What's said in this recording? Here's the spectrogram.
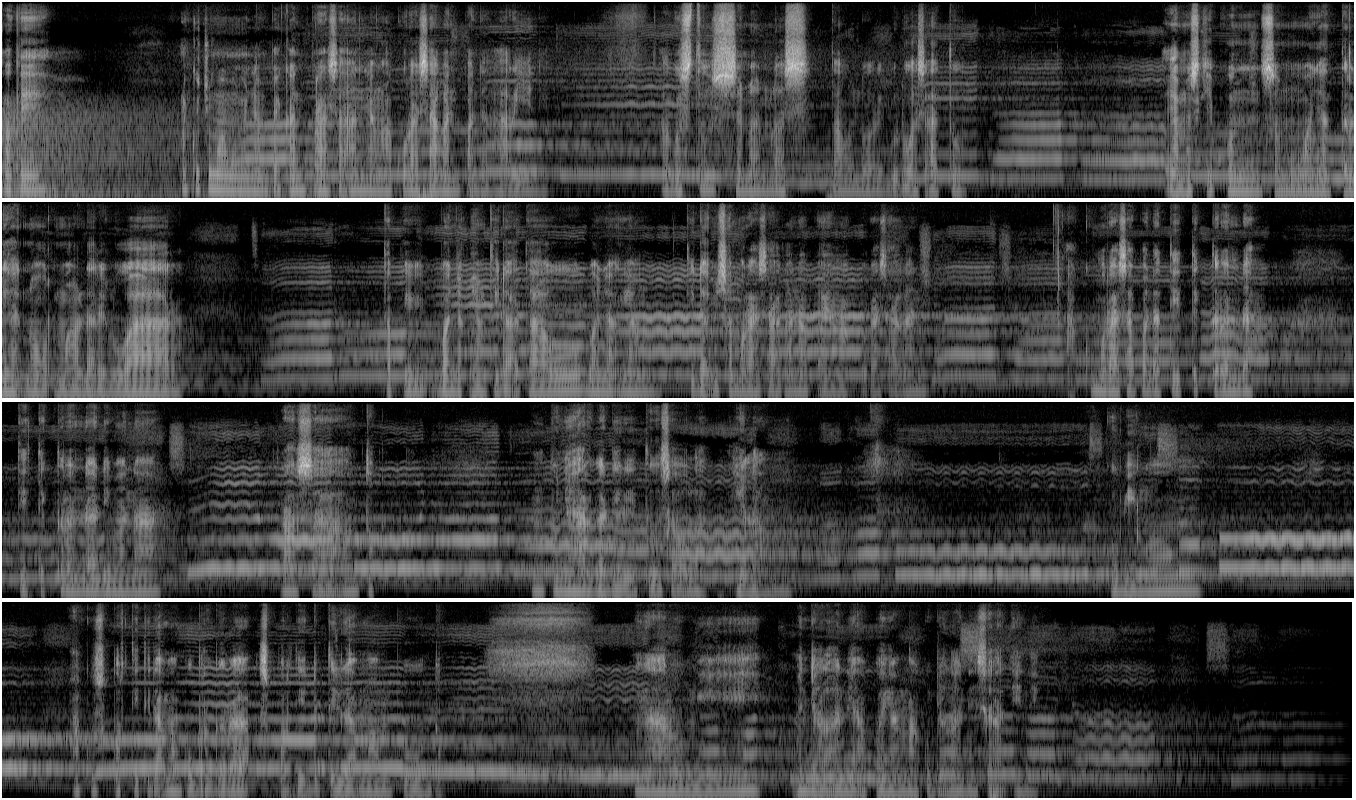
Oke, aku cuma mau menyampaikan perasaan yang aku rasakan pada hari ini. Agustus 19 tahun 2021. Ya meskipun semuanya terlihat normal dari luar, tapi banyak yang tidak tahu, banyak yang tidak bisa merasakan apa yang aku rasakan. Aku merasa pada titik terendah, titik terendah di mana rasa untuk mempunyai harga diri itu seolah hilang. Aku bingung. Aku seperti tidak mampu bergerak, seperti tidak mampu untuk mengarungi, menjalani apa yang aku jalani saat ini.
